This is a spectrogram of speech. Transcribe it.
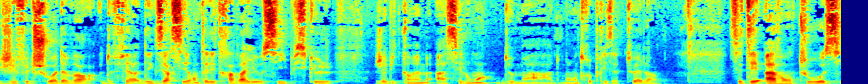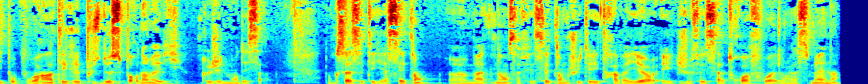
fait le choix d'avoir de faire d'exercer en télétravail aussi, puisque j'habite quand même assez loin de ma de mon entreprise actuelle, c'était avant tout aussi pour pouvoir intégrer plus de sport dans ma vie que j'ai demandé ça. Donc ça, c'était il y a 7 ans. Euh, maintenant, ça fait 7 ans que je suis télétravailleur et que je fais ça trois fois dans la semaine.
